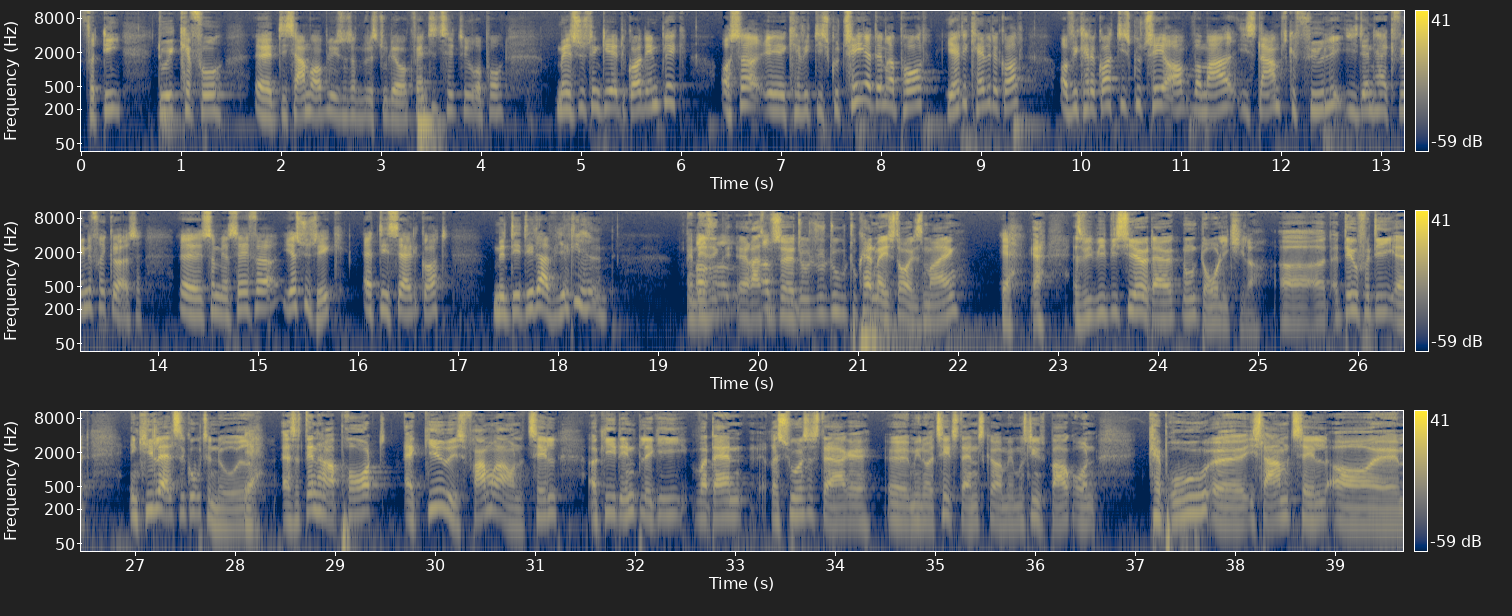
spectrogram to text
fordi du ikke kan få øh, de samme oplysninger, som hvis du laver kvantitativ rapport. Men jeg synes, den giver et godt indblik. Og så øh, kan vi diskutere den rapport. Ja, det kan vi da godt. Og vi kan da godt diskutere om, hvor meget islam skal fylde i den her kvindefrigørelse. Øh, som jeg sagde før, jeg synes ikke, at det er særlig godt. Men det er det, der er virkeligheden. Men hvis, Og- ikke- Rasmus, øh, du, du, du, du kan med historie ligesom mig, ikke? Ja. Ja, altså vi, vi, vi siger jo, at der er jo ikke nogen dårlige kilder. Og, og det er jo fordi, at en kilde er altid god til noget. Ja. Altså den her rapport er givetvis fremragende til at give et indblik i, hvordan ressourcestærke øh, minoritetsdanskere med muslimsk baggrund kan bruge øh, islam til at øh,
